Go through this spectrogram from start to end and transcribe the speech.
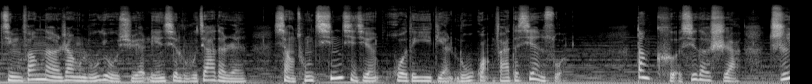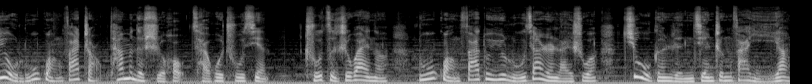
警方呢让卢有学联系卢家的人，想从亲戚间获得一点卢广发的线索，但可惜的是啊，只有卢广发找他们的时候才会出现。除此之外呢，卢广发对于卢家人来说就跟人间蒸发一样。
